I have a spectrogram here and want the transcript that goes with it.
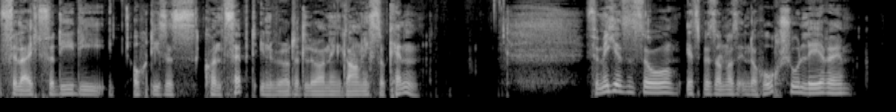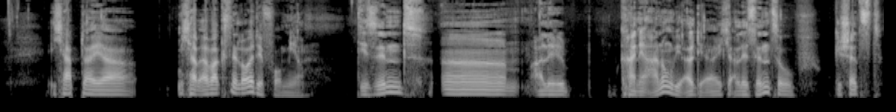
vielleicht für die, die auch dieses Konzept Inverted Learning gar nicht so kennen? Für mich ist es so, jetzt besonders in der Hochschullehre, ich habe da ja, ich habe erwachsene Leute vor mir. Die sind äh, alle keine Ahnung, wie alt die eigentlich alle sind, so geschätzt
